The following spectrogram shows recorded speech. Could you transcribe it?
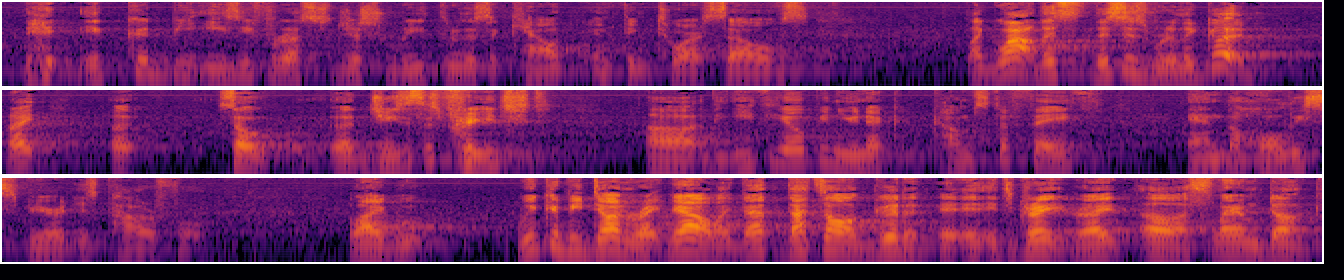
it, it, could be easy for us to just read through this account and think to ourselves, like, "Wow, this this is really good," right? Uh, so uh, Jesus is preached. the Ethiopian eunuch comes to faith, and the Holy Spirit is powerful. Like we could be done right now. Like that, that's all good. It, it, it's great, right? Uh, slam dunk.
